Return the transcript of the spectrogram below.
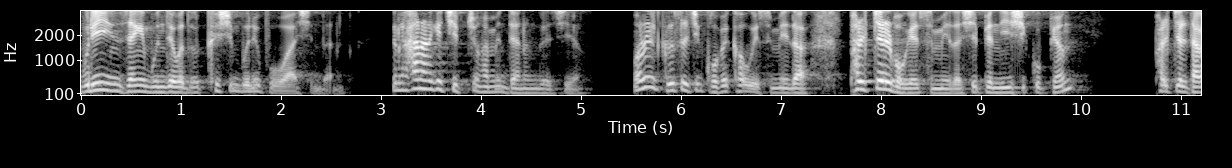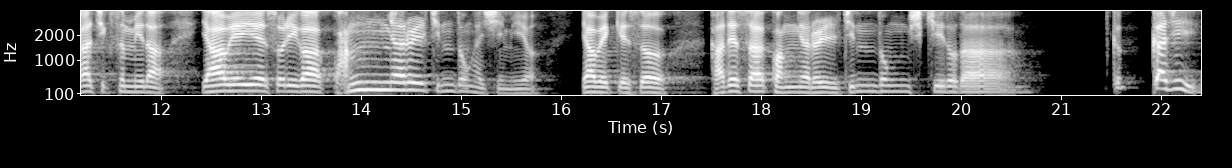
우리 인생의 문제보다도 크신 분이 보호하신다는 거. 그러니까 하나님께 집중하면 되는 거지요. 오늘 그것을 지금 고백하고 있습니다. 8절 보겠습니다. 시편 29편 8절 다 같이 읽습니다. 야훼의 소리가 광야를 진동하시며 야훼께서 가데사 광야를 진동시키도다. 끝까지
